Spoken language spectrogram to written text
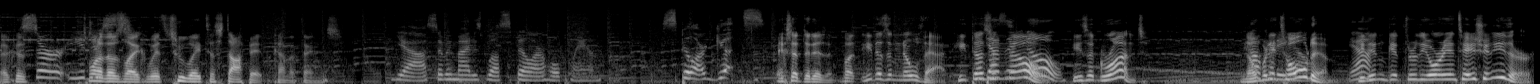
Uh, because Sir, you it's one of those like it's too late to stop it kind of things. Yeah, so we might as well spill our whole plan. spill our guts. Except it isn't. But he doesn't know that. He doesn't, doesn't know. He's a grunt. Nobody told know? him. Yeah. He didn't get through the orientation either.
